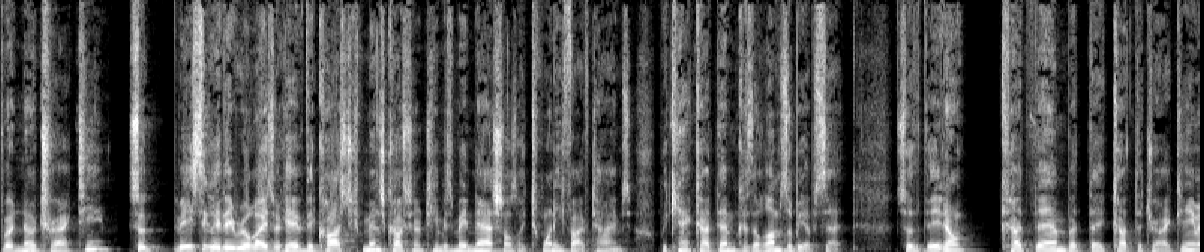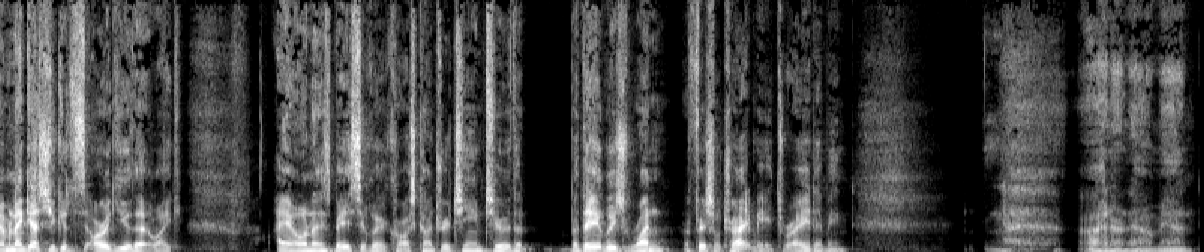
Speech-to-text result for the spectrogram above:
but no track team. So basically, they realize, okay, the cross men's cross country team has made nationals like 25 times. We can't cut them because the alums will be upset. So they don't cut them, but they cut the track team. I mean, I guess you could argue that like Iona is basically a cross country team too. That, but they at least run official track meets, right? I mean, I don't know, man.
